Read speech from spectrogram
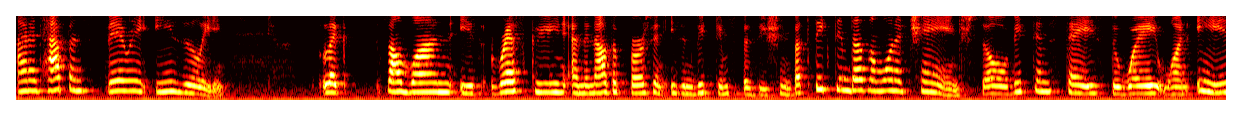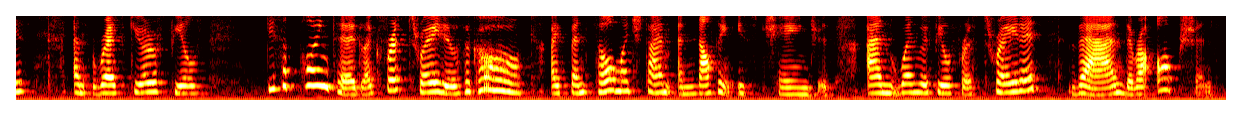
and it happens very easily. Like someone is rescuing and another person is in victim's position but victim doesn't want to change so victim stays the way one is and rescuer feels disappointed, like frustrated. It was like, oh, I spent so much time and nothing is changes. And when we feel frustrated, then there are options.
